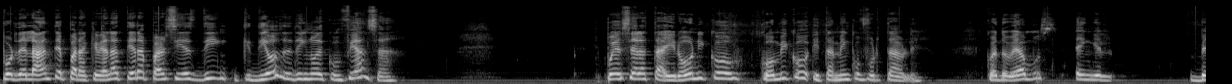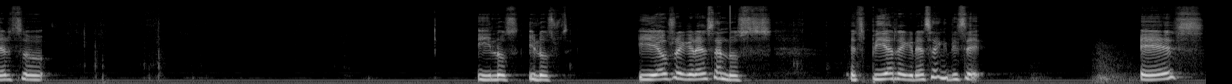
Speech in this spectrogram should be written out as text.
por delante para que vean la tierra para ver si es Dios es digno de confianza. Puede ser hasta irónico, cómico y también confortable. Cuando veamos en el verso y los y los y ellos regresan, los espías regresan y dice es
